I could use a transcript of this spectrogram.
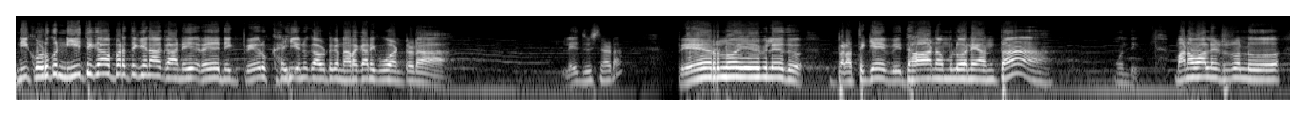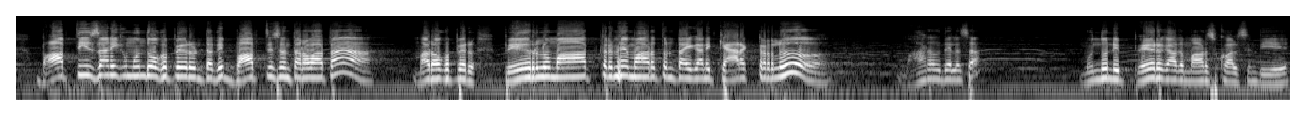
నీ కొడుకు నీతిగా బ్రతికినా కానీ రే నీకు పేరు కయ్యూను కాబట్టి నరకానికి పో అంటాడా? లేదు చూసినాడా? పేరులో ఏమి లేదు. బ్రతికే విధానంలోనే అంతా ఉంది. మన వాళ్ళు బాప్తీసానికి ముందు ఒక పేరు ఉంటుంది. బాప్తీసం తర్వాత మరొక పేరు. పేర్లు మాత్రమే మారుతుంటాయి కానీ క్యారెక్టర్లు మారవు తెలుసా? ముందు నీ పేరు కాదు మార్చుకోవాల్సింది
